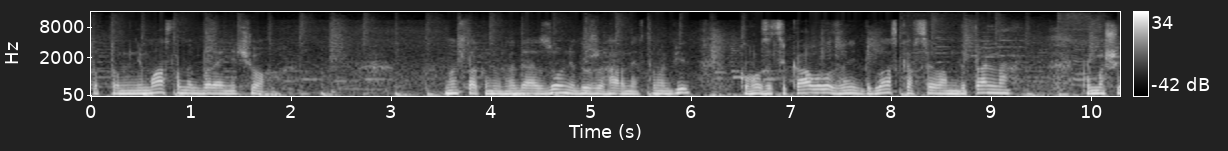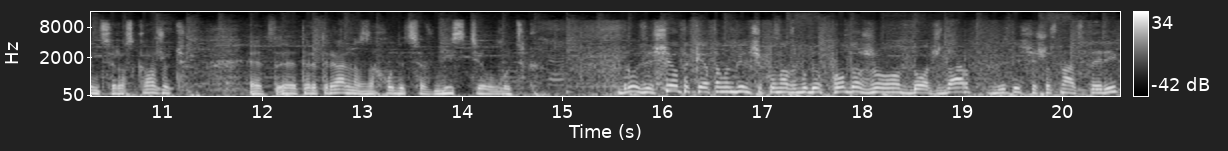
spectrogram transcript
Тобто ні масла не бере, нічого. Ну, Ось так він виглядає ззовні, дуже гарний автомобіль. Кого зацікавило, дзвоніть, будь ласка, все вам детально по машинці розкажуть. Е, Територіально знаходиться в місті Луцьк. Друзі, ще отакий автомобільчик у нас буде в продажу Dodge Dart 2016 рік.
